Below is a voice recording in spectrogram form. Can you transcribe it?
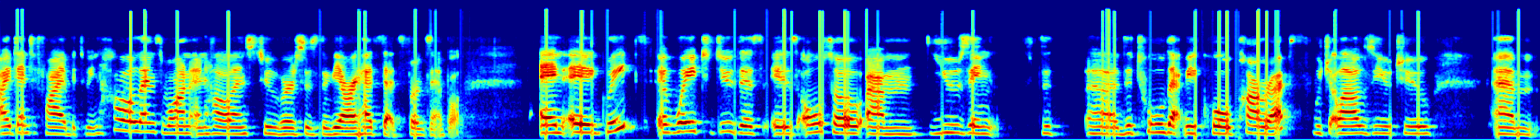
identify between HoloLens 1 and HoloLens 2 versus the VR headsets, for example. And a great way to do this is also um, using the, uh, the tool that we call PowerApps, which allows you to um,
